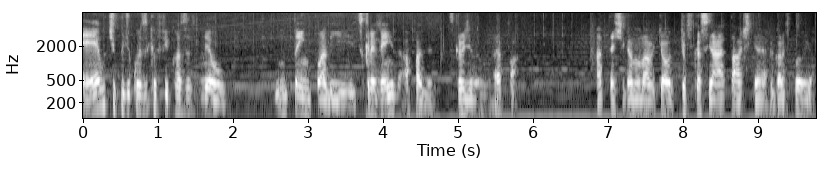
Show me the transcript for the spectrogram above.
é o tipo de coisa que eu fico, às vezes, meu, um tempo ali escrevendo, apagando. Escrevendo, é pá. Até chegar no nome que eu, que eu fico assim, ah, tá, acho que é, agora ficou legal.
